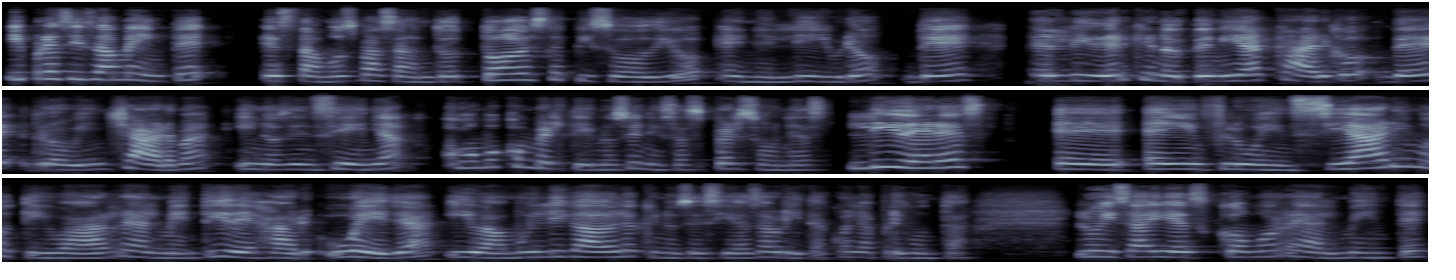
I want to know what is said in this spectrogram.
Y precisamente estamos basando todo este episodio en el libro de El líder que no tenía cargo de Robin Sharma y nos enseña cómo convertirnos en esas personas líderes eh, e influenciar y motivar realmente y dejar huella, y va muy ligado a lo que nos decías ahorita con la pregunta, Luisa, y es cómo realmente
